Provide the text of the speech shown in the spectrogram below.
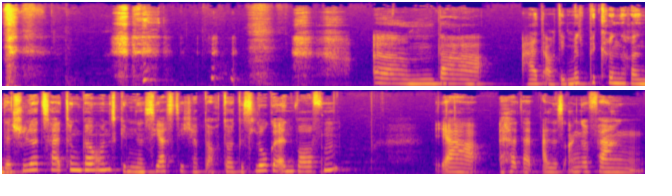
ähm, war halt auch die Mitbegründerin der Schülerzeitung bei uns, Gymnasiast. Ich habe auch dort das Logo entworfen. Ja, hat halt alles angefangen,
